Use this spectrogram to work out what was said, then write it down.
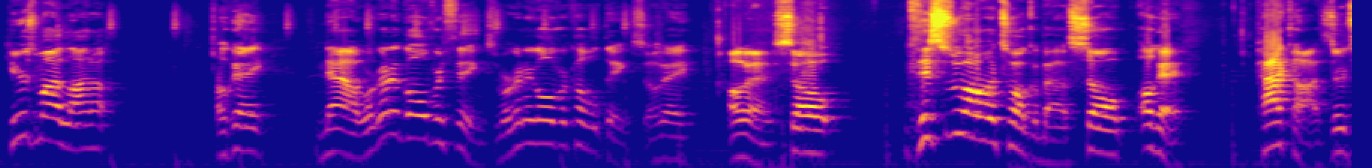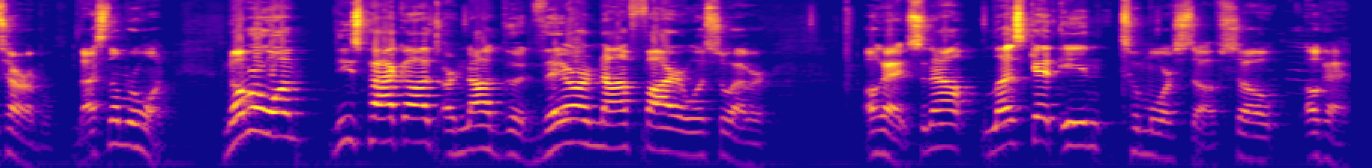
Here's my lineup. Okay, now we're going to go over things. We're going to go over a couple things, okay? Okay, so this is what I want to talk about. So, okay, pack odds, they're terrible. That's number one. Number one, these pack odds are not good. They are not fire whatsoever. Okay, so now let's get into more stuff. So, okay.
